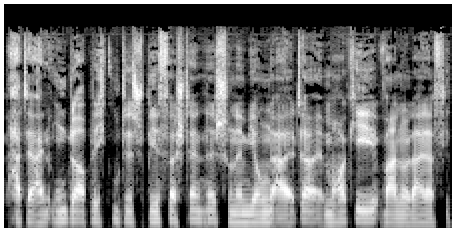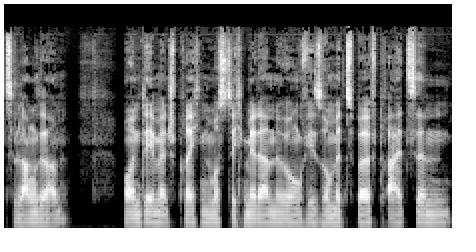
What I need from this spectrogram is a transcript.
Hatte ein unglaublich gutes Spielverständnis schon im jungen Alter. Im Hockey war nur leider viel zu langsam. Und dementsprechend musste ich mir dann irgendwie so mit 12, 13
